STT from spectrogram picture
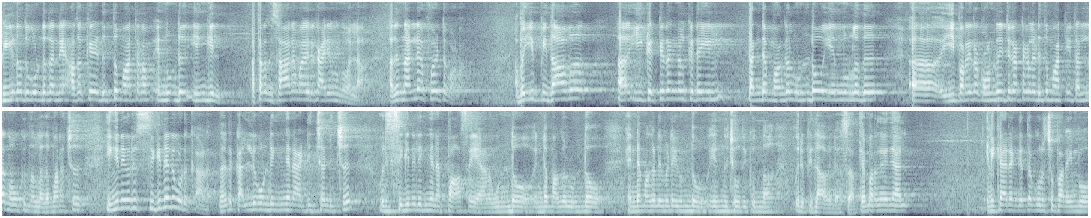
വീണത് കൊണ്ട് തന്നെ അതൊക്കെ എടുത്തു മാറ്റണം എന്നുണ്ട് എങ്കിൽ അത്ര നിസ്സാരമായ ഒരു കാര്യമൊന്നുമല്ല. അതിന് നല്ല എഫേർട്ട് വേണം. അപ്പോൾ ഈ പിതാവ് ഈ കെട്ടിടങ്ങൾക്കിടയിൽ തന്റെ മകൾ ഉണ്ടോ എന്നുള്ളത് ഈ പറയുന്ന കോൺക്രീറ്റ് കട്ടകൾ എടുത്ത് മാറ്റിയിട്ടല്ല നോക്കുന്നുള്ളത്. മറിച്ച് ഇങ്ങനെ ഒരു സിഗ്നൽ കൊടുക്കുകയാണ്. അതായത് കല്ലുകൊണ്ട് ഇങ്ങനെ അടിച്ചടിച്ച് ഒരു സിഗ്നൽ ഇങ്ങനെ പാസ് ചെയ്യാണ്. ഉണ്ടോ? എന്റെ മകൾ ഉണ്ടോ? എന്റെ മകൾ ഇവിടെ ഉണ്ടോ? എന്ന് ചോദിക്കുന്ന ഒരു പിതാവിന്റെ സത്യം പറഞ്ഞു കഴിഞ്ഞാൽ എനിക്ക് ആ രംഗത്തെക്കുറിച്ച് പറയുമ്പോൾ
